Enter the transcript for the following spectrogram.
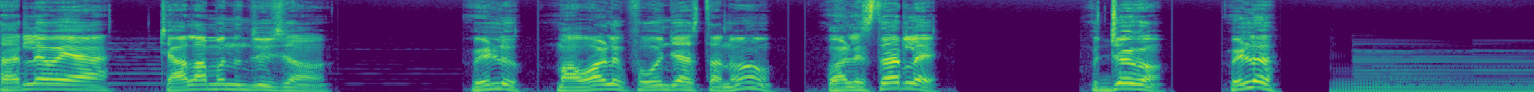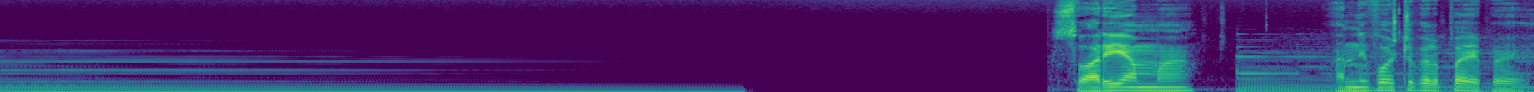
సర్లేవయ్యా చాలామందిని చూసాం వెళ్ళు మా వాళ్ళకి ఫోన్ చేస్తాను. వాళ్ళు ఇస్తారులే. ఉద్యోగం వెళ్ళు. సారీ అమ్మా. అన్ని పోస్టులు పిలుపు అయిపోయాయి.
